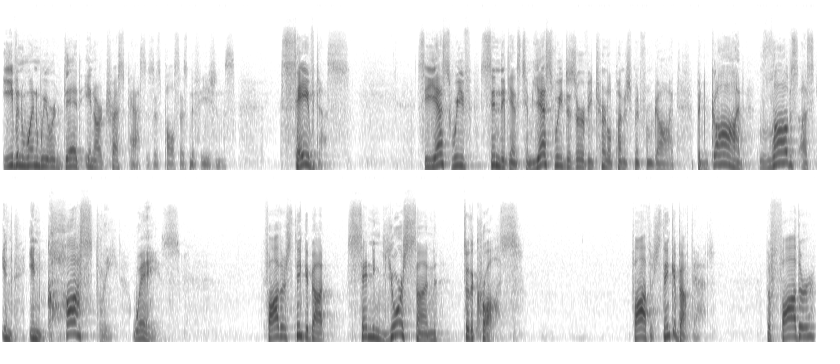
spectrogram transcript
even when we were dead in our trespasses, as Paul says in Ephesians, saved us. See, yes, we've sinned against him. Yes, we deserve eternal punishment from God. But God loves us in, in costly ways. Fathers, think about sending your son to the cross. Fathers, think about that. The Father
